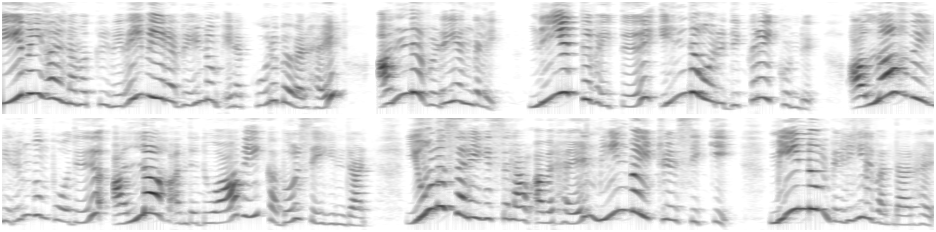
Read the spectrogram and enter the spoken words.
தேவைகள் நமக்கு நிறைவேற வேண்டும் என கூறுபவர்கள் அந்த விடயங்களை நியத்து வைத்து இந்த ஒரு திக்கரை கொண்டு அல்லாஹ்வை நெருங்கும் போது அல்லாஹ் அந்த துவாவை கபூல் செய்கின்றான். யூனுஸ் அலைஹிஸ்ஸலாம் அவர்கள் மீன் வயிற்றில் சிக்கி மீண்டும் வெளியில் வந்தார்கள்.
